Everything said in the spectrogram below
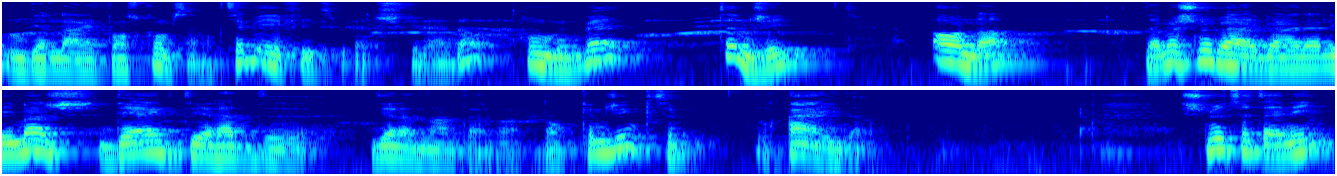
ندير لا ريبونس كوم سا نكتب اف إكس بهذا الشكل هذا. ومن بعد تنجي. اون دابا شنو باغي؟ باغي أنا ليماج ديريكت ديال هاد ديال هاد الانترفال. دونك كنجي نكتب. القاعده شنو تتعني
